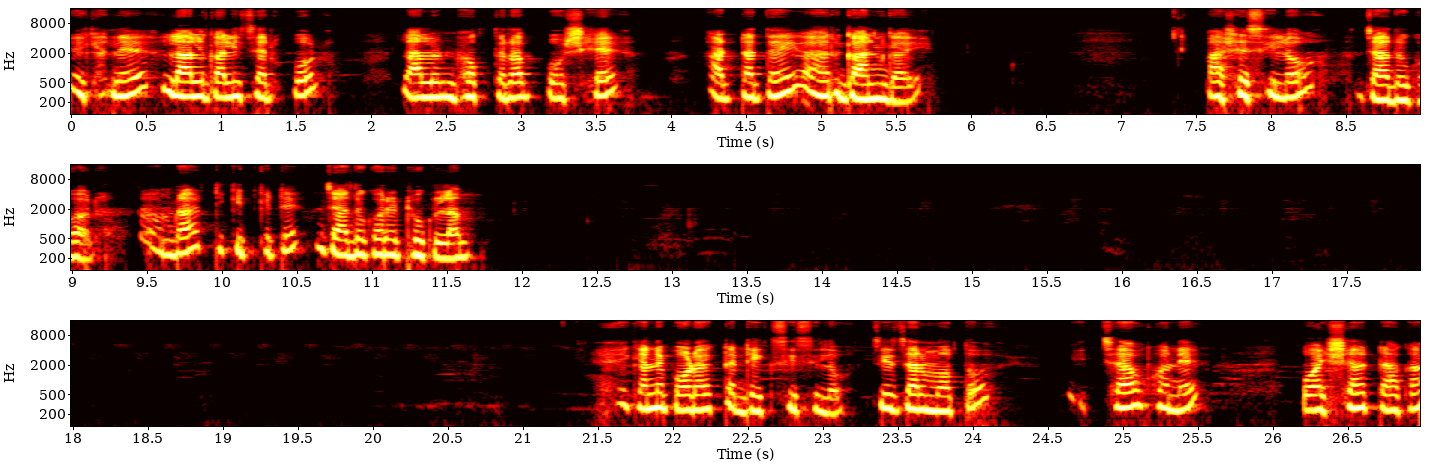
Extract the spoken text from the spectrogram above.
এখানে লাল গালিচার উপর লালন ভক্তরা বসে আড্ডা দেয় আর গান গায়। পাশে ছিল জাদুঘর। আমরা টিকিট কেটে জাদুঘরে ঢুকলাম। এখানে বড় একটা ডেক্সি ছিল। যে যার মতো ইচ্ছা ওখানে পয়সা, টাকা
